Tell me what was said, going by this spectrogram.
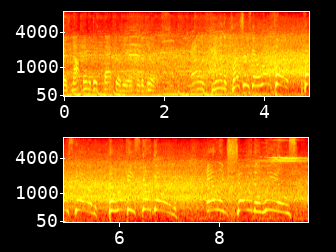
has not been a big factor here for the Bills. Allen feeling the pressure. He's going to run for it. First down. The rookie's still going. Allen showing the wheels.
